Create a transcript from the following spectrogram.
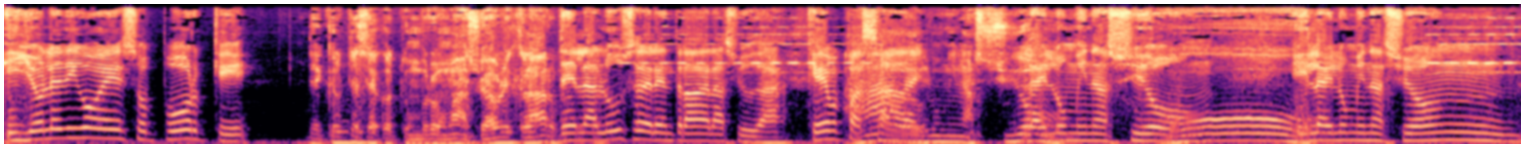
Y yo le digo eso porque. ¿De qué usted se acostumbró más? Yo claro. De la luz de la entrada de la ciudad. ¿Qué ha pasado? Ah, la iluminación. La iluminación. Oh. Y la iluminación.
